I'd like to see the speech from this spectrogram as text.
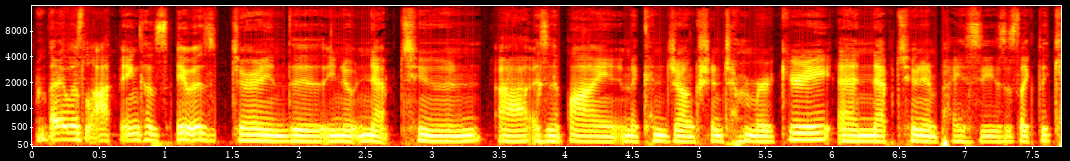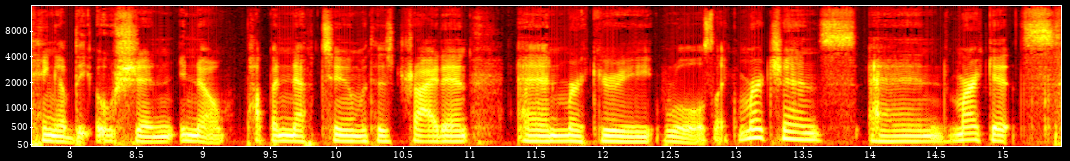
But I was laughing because it was during the, you know, Neptune uh, is applying in a conjunction to Mercury, and Neptune in Pisces is like the king of the ocean, you know, Papa Neptune with his trident, and Mercury rules like merchants and markets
